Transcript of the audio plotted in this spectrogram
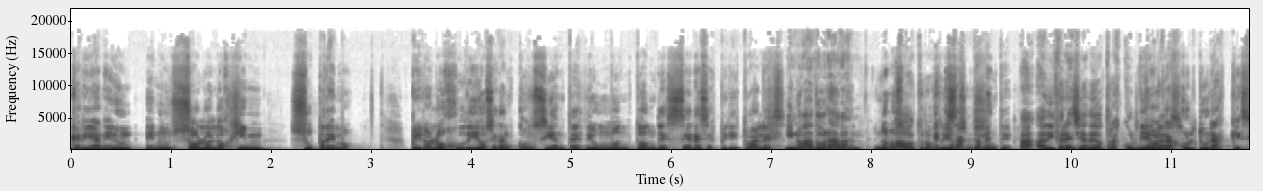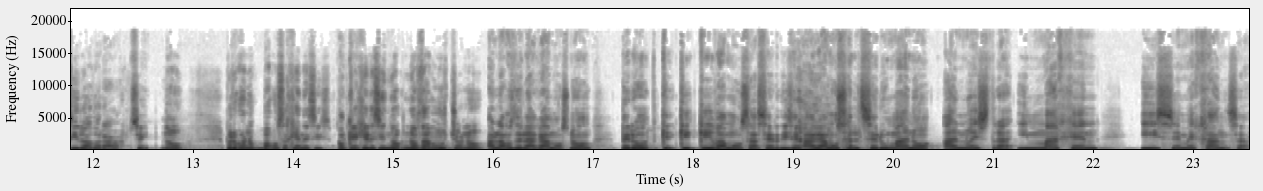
Creían en un, en un solo Elohim supremo. Pero los judíos eran conscientes de un montón de seres espirituales y no adoraban No los a otros dioses. exactamente. A, a diferencia de otras de culturas. otras culturas que sí lo adoraban. Sí. ¿no? Pero bueno, vamos a Génesis. Porque. Génesis no- nos da mucho, ¿no? Hablamos del hagamos, ¿no? Pero ¿qué, qué, qué vamos a hacer? Dice, hagamos al ser humano a nuestra imagen y semejanza.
